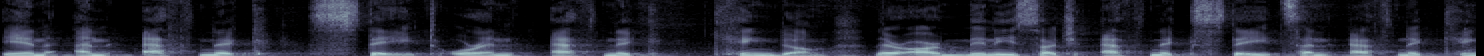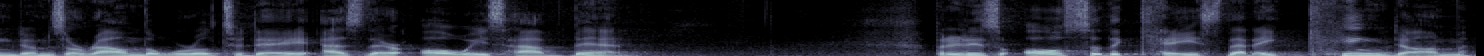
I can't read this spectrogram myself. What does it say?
in an ethnic state or an ethnic kingdom. There are many such ethnic states and ethnic kingdoms around the world today, as there always have been. But it is also the case that a kingdom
